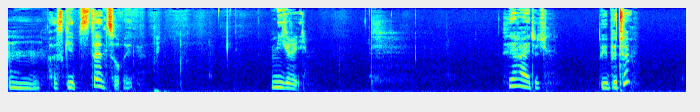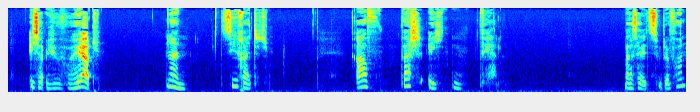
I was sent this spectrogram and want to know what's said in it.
Hm, was gibt's denn zu reden? Miri. Sie reitet. Wie bitte? Ich habe mich verhört. Nein, sie reitet. Auf waschechten Pferden. Was hältst du davon?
